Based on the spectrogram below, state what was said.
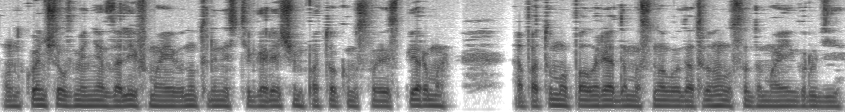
Он кончил в меня, залив мои внутренности горячим потоком своей спермы, а потом упал рядом и снова дотронулся до моей груди.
